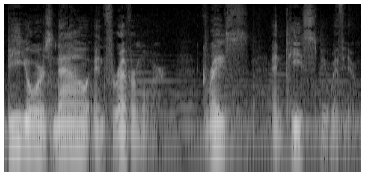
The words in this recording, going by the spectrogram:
be yours now and forevermore. Grace and peace be with you.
